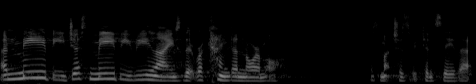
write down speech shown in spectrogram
And maybe, just maybe, realize that we're kind of normal, as much as we can say that.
